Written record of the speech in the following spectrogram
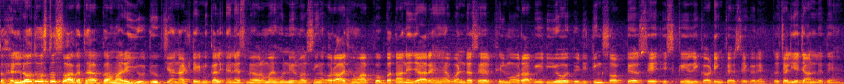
तो हेलो दोस्तों, स्वागत है आपका हमारे यूट्यूब चैनल टेक्निकल एनएस में और मैं हूँ निर्मल सिंह और आज हम आपको बताने जा रहे हैं Wondershare Filmora video editing software से स्क्रीन रिकॉर्डिंग कैसे करें। तो चलिए जान लेते हैं।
